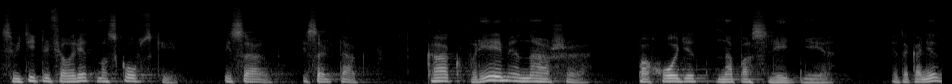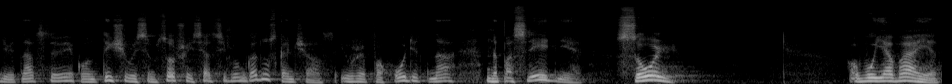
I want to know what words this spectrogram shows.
Святитель Филарет Московский писал, писал так. «Как время наше походит на последнее». Это конец XIX века. Он в 1867 году скончался и уже походит на, на последнее. Соль обуявает,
